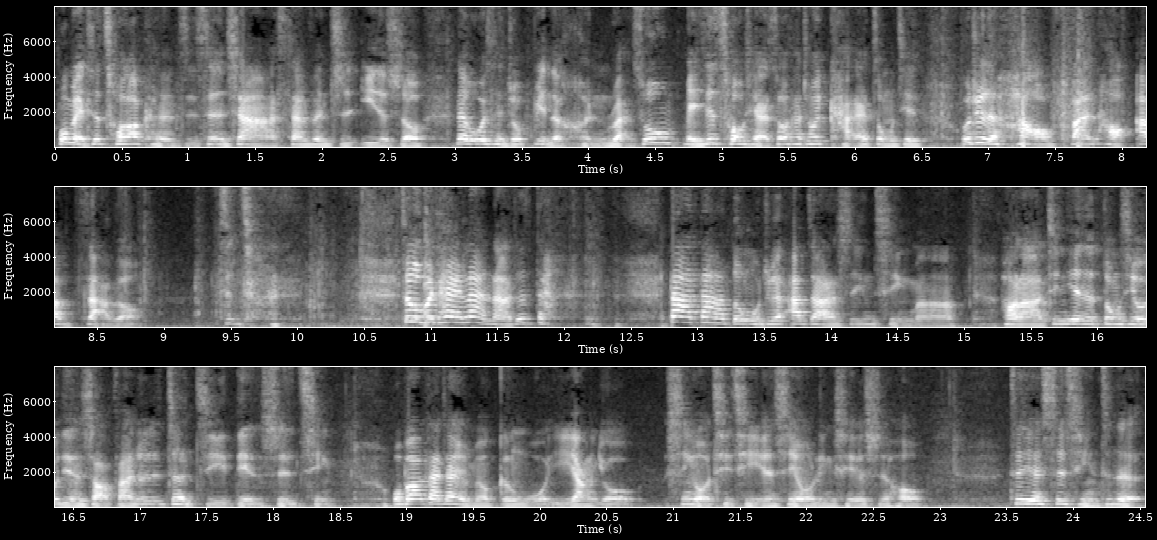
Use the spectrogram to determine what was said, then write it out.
我每次抽到可能只剩下三分之一的时候，那个卫生纸就变得很软，所以我每次抽起来的时候，它就会卡在中间，我觉得好烦好肮脏哦，这 这会不会太烂啊？就是大大懂我觉得肮脏的心情吗？好啦，今天的东西有点少，反正就是这几点事情。我不知道大家有没有跟我一样有心有戚戚焉、心有灵犀的时候，这件事情真的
